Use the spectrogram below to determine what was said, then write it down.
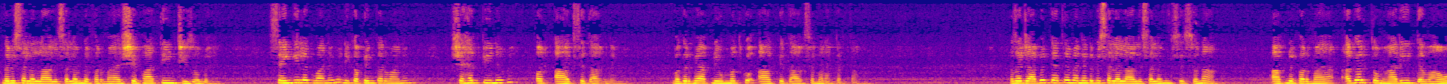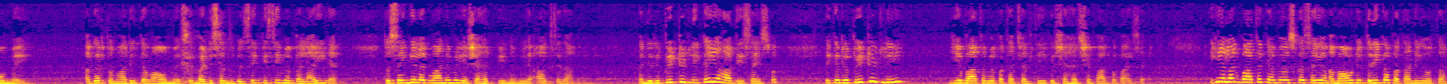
نبی صلی اللہ علیہ وسلم نے فرمایا، شفا تین چیزوں میں ہے۔ سینگی لگوانے میں نکپنگ کروانے میں، شہد پینے میں اور آگ سے داغنے میں۔ مگر میں اپنی امت کو آگ کے داغ سے منع کرتا ہوں۔ حضرت جابر کہتے ہیں، میں نے نبی صلی اللہ علیہ وسلم سے سنا، آپ نے فرمایا، اگر تمہاری دواؤں میں، اگر تمہاری دواؤں میں سے میڈیسن میں سے کسی میں بھلائی ہے، تو سینگی لگوانے میں یا شہد پینے میں یا آگ سے داغنے میں۔ یعنی ریپیٹڈلی کئی حادیث ہیں اس وقت، لیکن ریپیٹڈلی یہ بات ہمیں پتہ چلتی ہے کہ شہد شفا کا باعث ہے۔ یہ الگ بات ہے کہ ہمیں اس کا صحیح اماؤنٹ طریقہ پتا نہیں ہوتا۔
